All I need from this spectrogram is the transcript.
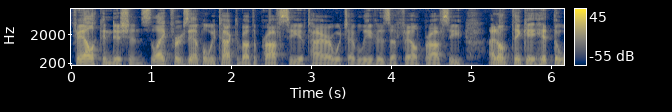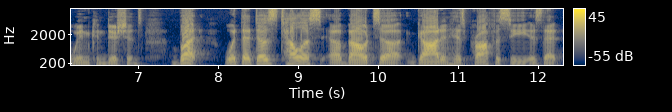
fail conditions. Like, for example, we talked about the prophecy of Tyre, which I believe is a failed prophecy. I don't think it hit the win conditions. But what that does tell us about uh, God and his prophecy is that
